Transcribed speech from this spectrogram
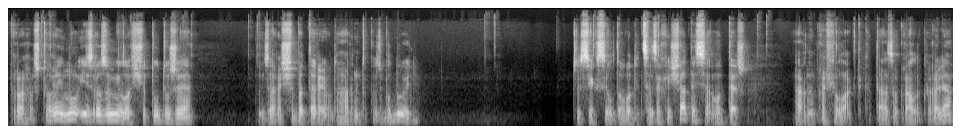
програш твори. Ну і зрозуміло, що тут уже тут зараз ще батарею от гарно таку збудують. З усіх сил доводиться захищатися. От теж гарна профілактика. Та, Забрали короля.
